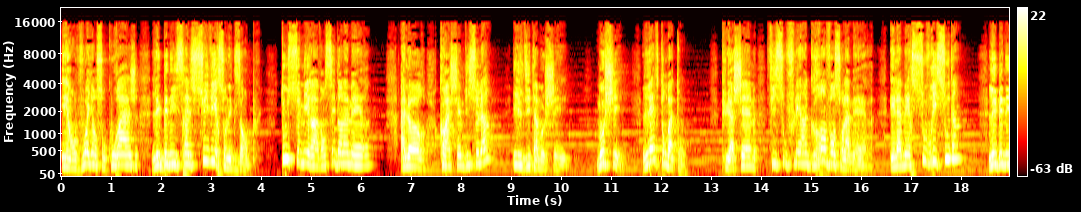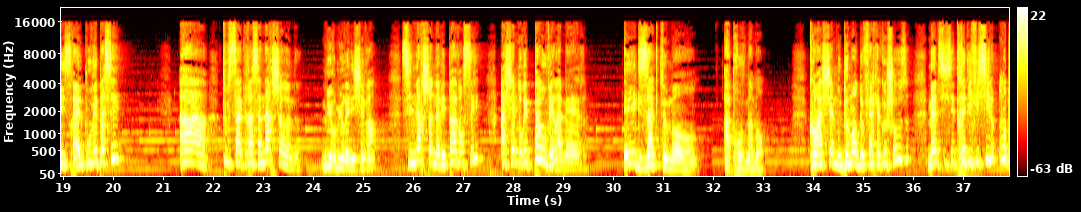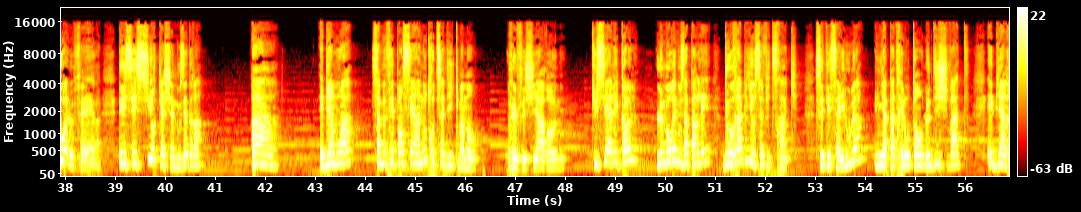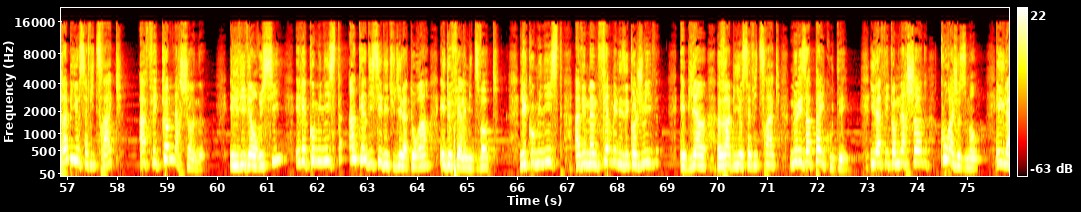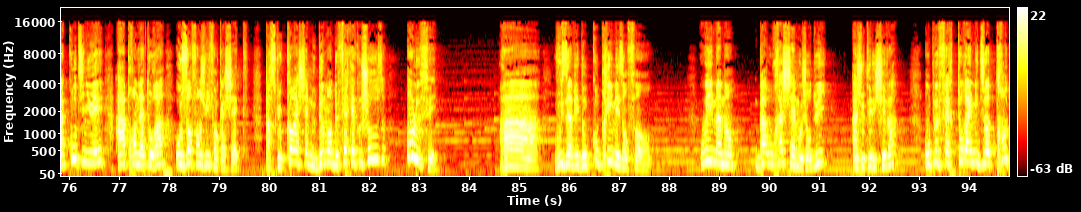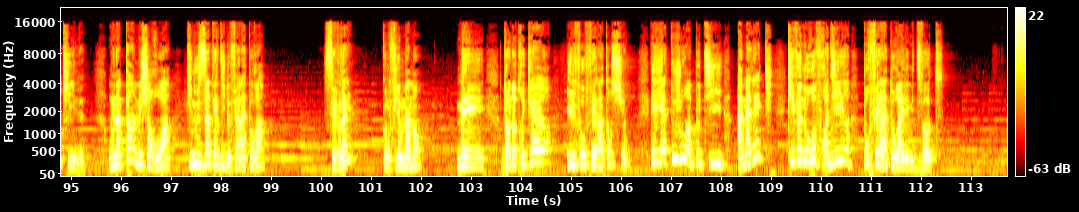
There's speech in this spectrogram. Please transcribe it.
Et en voyant son courage, les béné Israël suivirent son exemple. Tous se mirent à avancer dans la mer. Alors, quand Hachem vit cela, il dit à Moshe, Moshe, lève ton bâton. Puis Hachem fit souffler un grand vent sur la mer, et la mer s'ouvrit soudain. Les béné Israël pouvaient passer. Ah, tout ça grâce à Narshon, murmure Elisheva. Si Narshon n'avait pas avancé, Hachem n'aurait pas ouvert la mer. Exactement, approuve maman. Quand Hachem nous demande de faire quelque chose, même si c'est très difficile, on doit le faire. Et c'est sûr qu'Hachem nous aidera. Ah, eh bien moi, ça me fait penser à un autre tzaddik, maman. Réfléchit Aaron. Tu sais, à l'école, le Moré nous a parlé de Rabbi Yosef Yitzhak. C'était Saïloula, il n'y a pas très longtemps, le Dishvat. Eh bien, Rabbi Yosef Yitzhak a fait comme Narshon. Il vivait en Russie et les communistes interdisaient d'étudier la Torah et de faire les mitzvot. Les communistes avaient même fermé les écoles juives. Eh bien, Rabbi Yosef Yitzhak ne les a pas écoutés. Il a fait comme Narshon courageusement et il a continué à apprendre la Torah aux enfants juifs en cachette. Parce que quand Hachem nous demande de faire quelque chose, on le fait. Ah, vous avez donc compris mes enfants. Oui maman, Baruch Hachem aujourd'hui, ajoutait les on peut faire Torah et Mitzvot tranquille. On n'a pas un méchant roi qui nous interdit de faire la Torah. C'est vrai, confirme maman. Mais dans notre cœur, il faut faire attention. Il y a toujours un petit Amalek qui veut nous refroidir pour faire la Torah et les mitzvot.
